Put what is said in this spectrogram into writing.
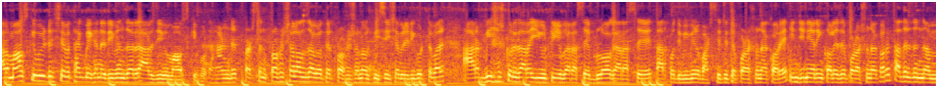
আর মাউস কিবোর্ড হিসেবে থাকবে এখানে রিভেঞ্জারের R GB mouse keyboard hundred percent professional জগতের প্রফেশনাল পিসি হিসেবে রেডি করতে পারে। আর বিশেষ করে যারা ইউটিউবার আছে ব্লগার আছে তারপর বিভিন্ন ভার্সিটিতে পড়াশোনা করে ইঞ্জিনিয়ারিং কলেজে পড়াশোনা করে তাদের জন্য আমি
